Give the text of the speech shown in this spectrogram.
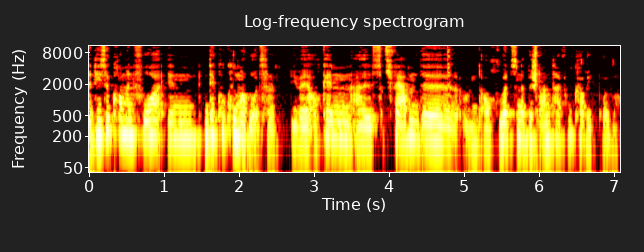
Diese kommen vor in, der Kurkuma-Wurzel, die wir ja auch kennen als färbende und auch würzende Bestandteil vom Currypulver.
